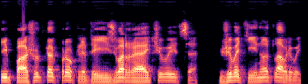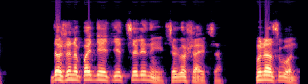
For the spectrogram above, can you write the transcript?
И пашут, как проклятые, и изворачиваются, животину отлавливают. Даже на поднятие целины соглашаются. У нас вон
